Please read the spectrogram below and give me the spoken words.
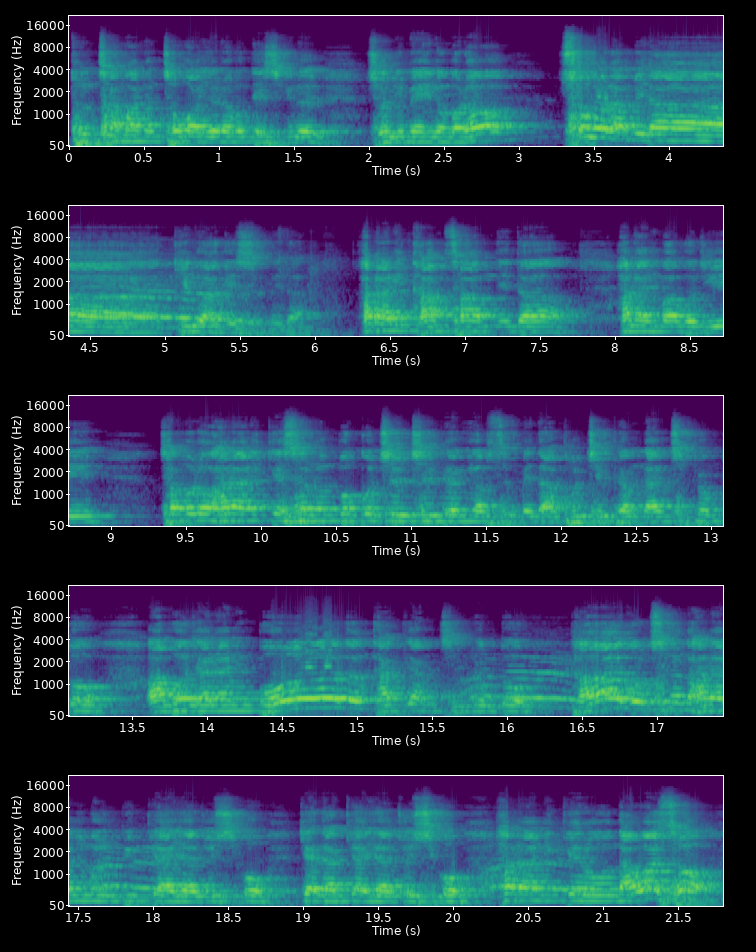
동참하는 저와 여러분 되시기를 주님의 이름으로 축원합니다. 기도하겠습니다. 하나님 감사합니다. 하나님 아버지 참으로 하나님께서는 못 고칠 질병이 없습니다. 불치병, 난치병도 아버지 하나님 모든 각양 질병도 다 고치는 하나님을 믿게 하여 주시고 깨닫게 하여 주시고 하나님께로 나와서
